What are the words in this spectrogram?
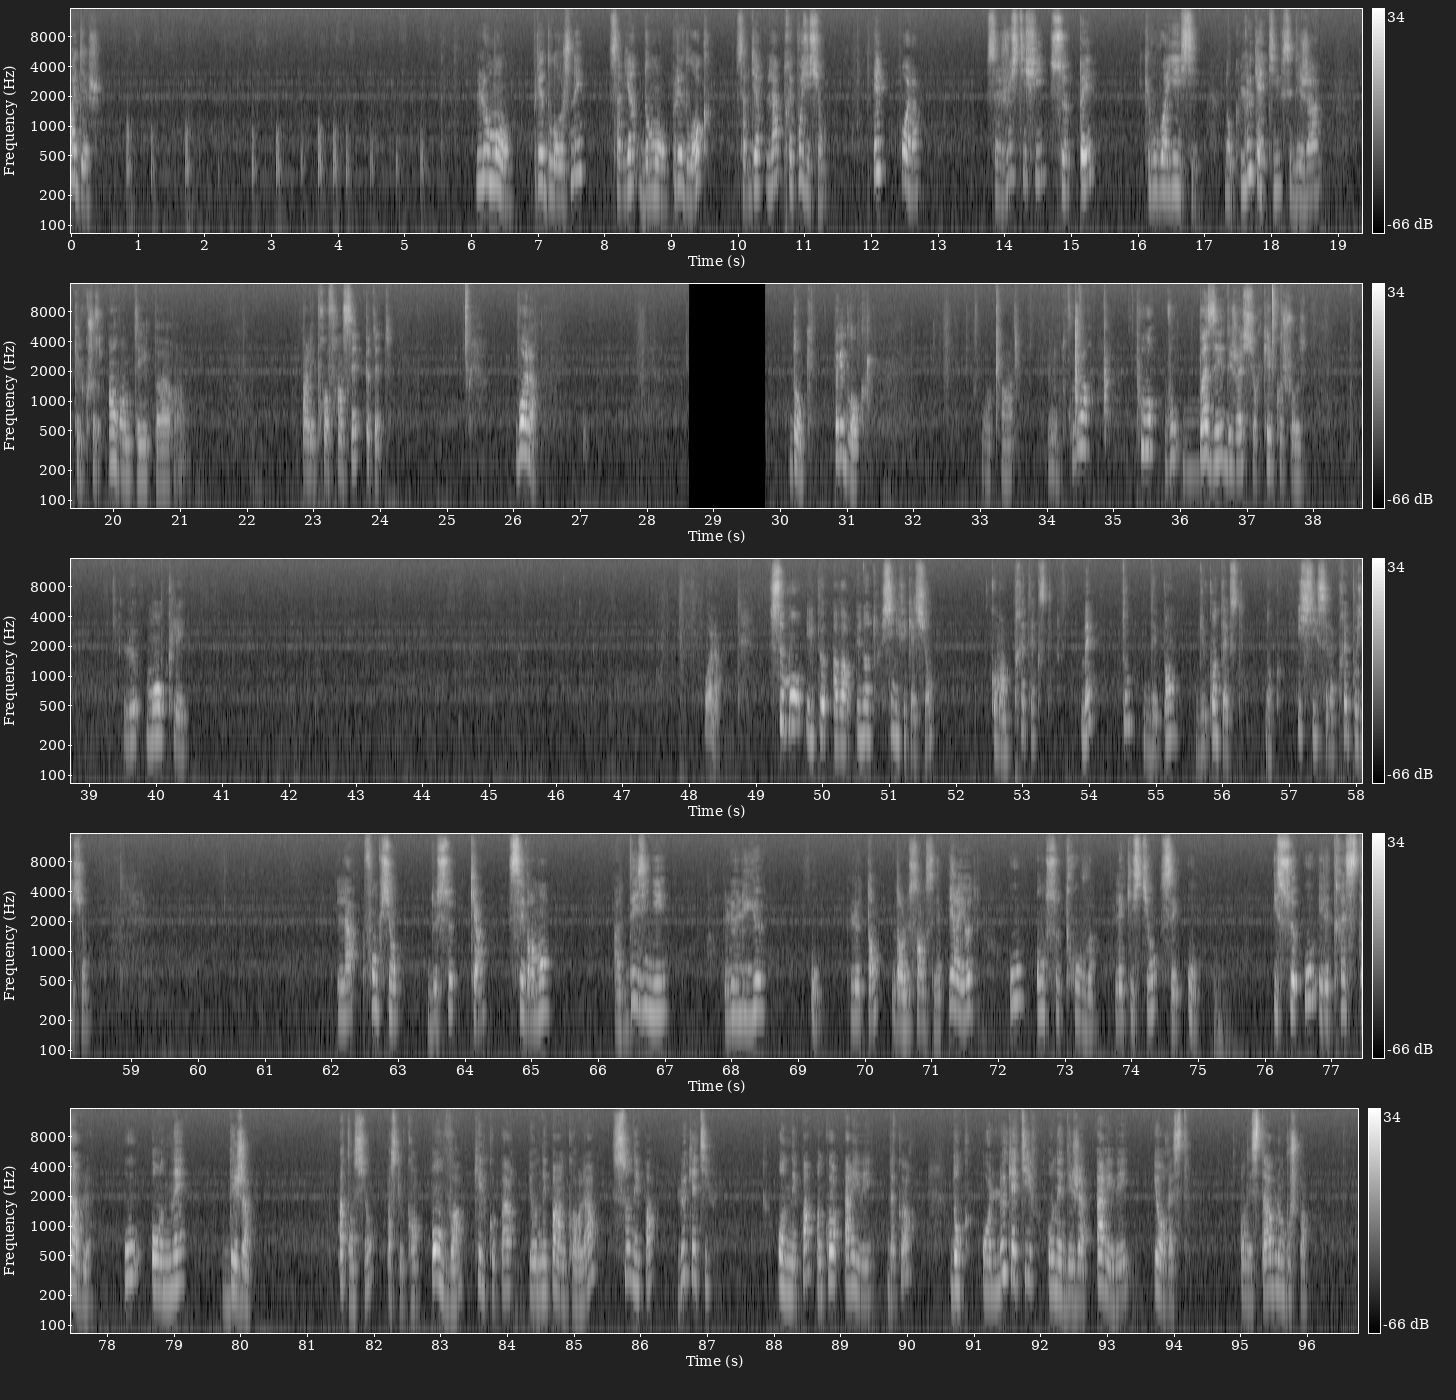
lo, j, падеж. Le mot предложный, ça vient du mot prédloc, ça veut dire la préposition. Et voilà, ça justifie ce P que vous voyez ici. Donc locatif, c'est déjà quelque chose inventé par, par les profs français, peut-être. Voilà. Donc, предлог. On va prendre une autre couleur pour vous baser déjà sur quelque chose. Le mot-clé. Voilà. Ce mot, il peut avoir une autre signification, comme un prétexte, mais tout dépend du contexte. Donc, ici, c'est la préposition. la fonction de ce cas, c'est vraiment à désigner le lieu ou le temps, dans le sens la période où on se trouve. Les questions, c'est où. Et ce où, il est très stable. Où on est déjà. Attention, parce que quand on va quelque part et on n'est pas encore là, ce n'est pas locatif. On n'est pas encore arrivé. D'accord? Donc, au locatif, on est déjà arrivé et on reste. On est stable, on ne bouge pas.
